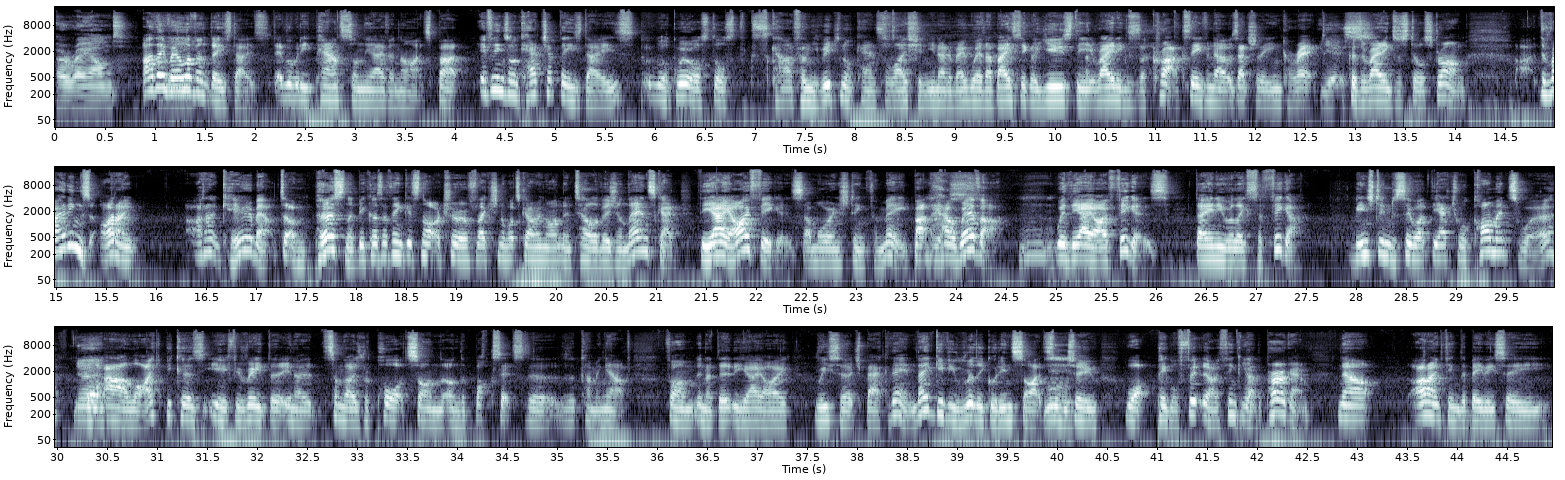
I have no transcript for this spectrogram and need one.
around. Are they the- relevant these days? Everybody pounces on the overnights, but everything's on catch up these days. Look, we're all still scarred from the original cancellation, you know what I mean? Where they basically used the ratings as a crux, even though it was actually incorrect. Yes. Because the ratings are still strong. The ratings, I don't. I don't care about um, personally because I think it's not a true reflection of what's going on in television landscape. The AI figures are more interesting for me, but however, with the AI figures, they only release a figure. It'd be interesting to see what the actual comments were Yeah. or are like because you know, if you read the you know some of those reports on on the box sets that are, that are coming out from you know the, the AI research back then, they give you really good insights into what people fi- you know, think Mm. Yeah. about the program. Now, I don't think the BBC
